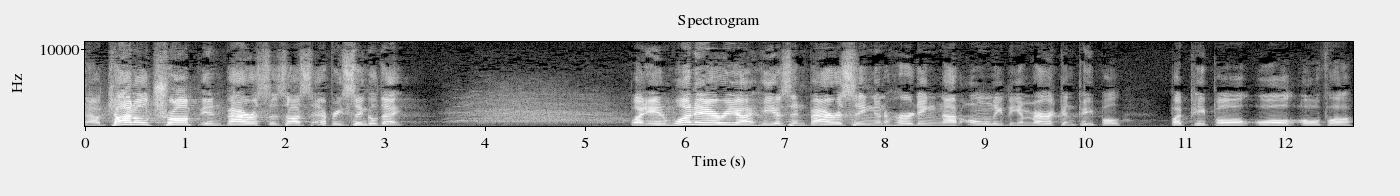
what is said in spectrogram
Now, Donald Trump embarrasses us every single day. But in one area, he is embarrassing and hurting not only the American people, but people all over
